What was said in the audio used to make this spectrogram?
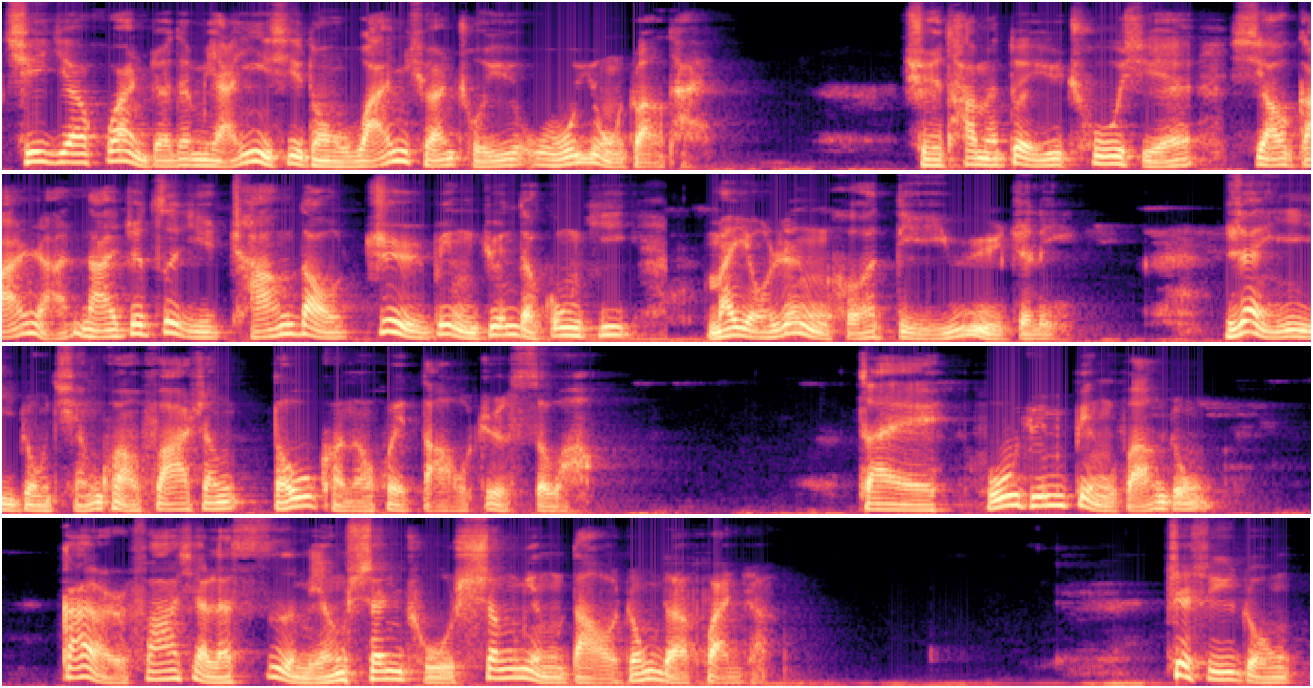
期间，患者的免疫系统完全处于无用状态，使他们对于出血、小感染乃至自己肠道致病菌的攻击。没有任何抵御之力，任意一种情况发生都可能会导致死亡。在无菌病房中，盖尔发现了四名身处生命岛中的患者。这是一种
